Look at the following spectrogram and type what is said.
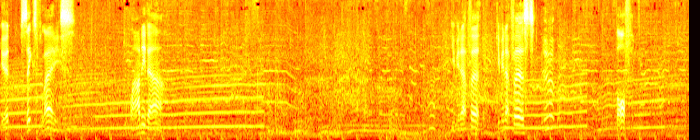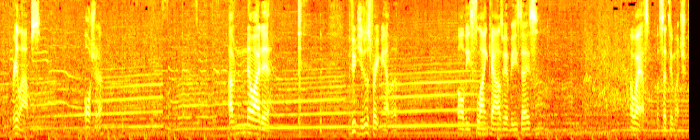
Good. Sixth place. La di da. Give me that first. Give me that first. Fourth. Relapse. Porsche. I have no idea. the future does freak me out though. All these flying cars we have these days. Oh wait, I've said too much.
